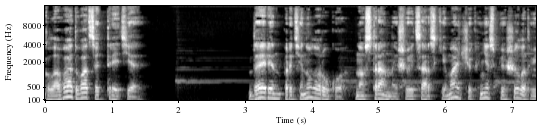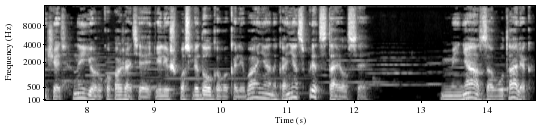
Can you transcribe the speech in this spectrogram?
Глава 23 Дэрин протянула руку, но странный швейцарский мальчик не спешил отвечать на ее рукопожатие и лишь после долгого колебания наконец представился. «Меня зовут Алек.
